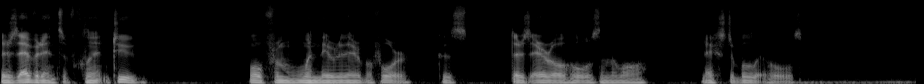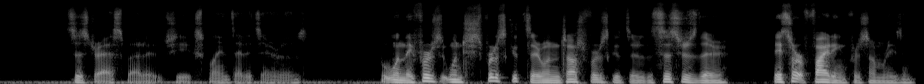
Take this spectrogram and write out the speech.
There's evidence of Clint too. Well, from when they were there before, because there's arrow holes in the wall next to bullet holes. Sister asks about it. She explains that it's arrows. But when they first, when she first gets there, when Natasha first gets there, the sister's there. They start fighting for some reason.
